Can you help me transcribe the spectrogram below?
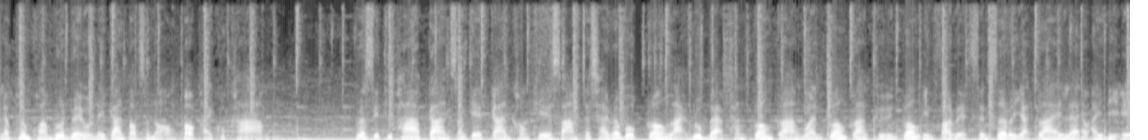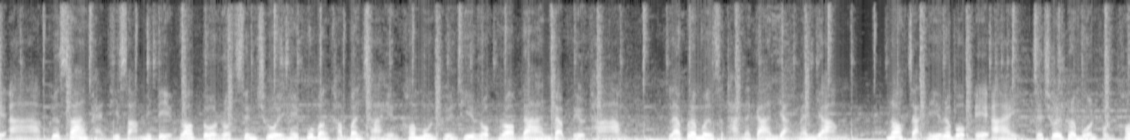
และเพิ่มความรวดเร็วในการตอบสนองต่อภัยคุกคามประสิทธิภาพการสังเกตการของ K3 จะใช้ระบบกล้องหลายรูปแบบทั้งกล้องกลางวัน กล้องกลางคืน กล้องอินฟราเรดเซนเซอร์ระยะใกล้และ LIDAR เพื่อสร้างแผนที่ 3 มิติรอบตัวรถ ซึ่งช่วยให้ผู้บังคับบัญชาเห็นข้อมูลพื้นที่รบรอบด้านแบบเรียลไทม์และประเมินสถานการณ์อย่างแม่นยำ นอกจากนี้ระบบ AI จะช่วยประมวลผลข้อ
